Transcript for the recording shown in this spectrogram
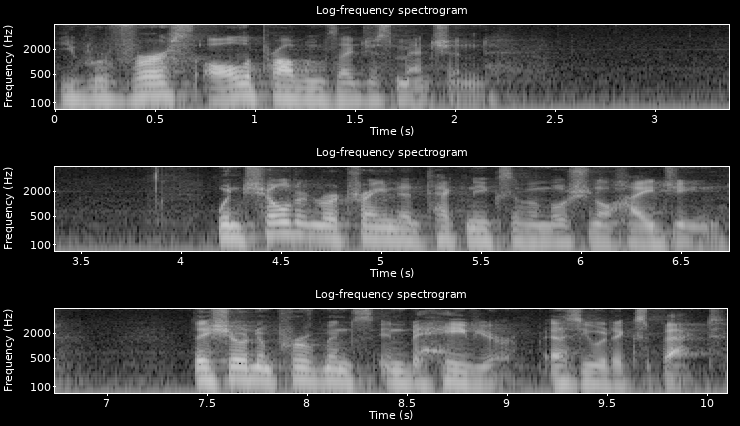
You reverse all the problems I just mentioned. When children were trained in techniques of emotional hygiene, they showed improvements in behavior, as you would expect,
